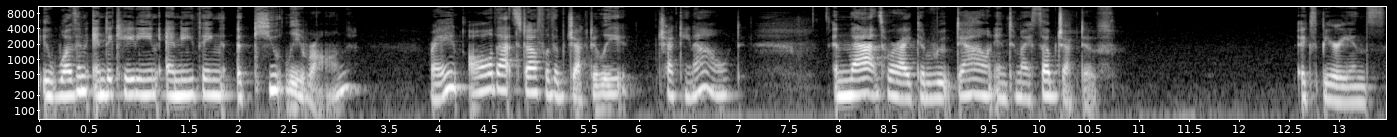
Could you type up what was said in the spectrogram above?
It wasn't indicating anything acutely wrong, right? All that stuff was objectively checking out. And that's where I could root down into my subjective experience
